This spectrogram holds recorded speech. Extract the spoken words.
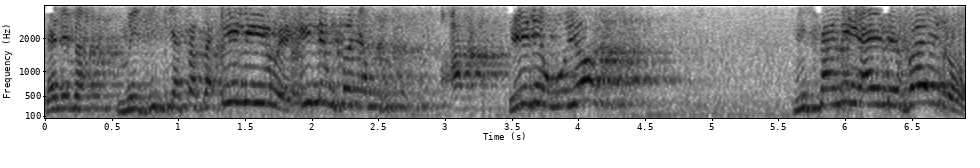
Yani muziki ya sasa ili iwe ili mfanya ili huyo msanii aende viral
